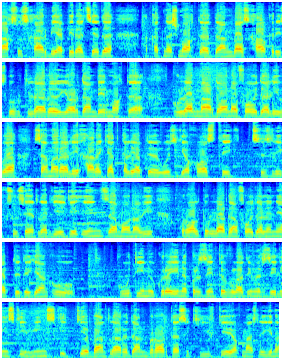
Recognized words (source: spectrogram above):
maxsus harbiy operatsiyada qatnashmoqda. Donbass xalq respublikalari yordam bermoqda. Ular mardona foydali va samarali harakat qilyapti. O'ziga xos tegsizlik xususiyatlarga ega eng zamonaviy qurol turlaridan foydalanyapti degan u. Putin ukraina prezidenti vladimir zelenskiy minsk ikki bandlaridan birortasi kiyevga yoqmasligini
